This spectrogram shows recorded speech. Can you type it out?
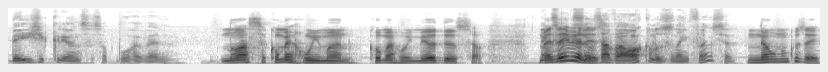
desde criança essa porra, velho. Nossa, como é ruim, mano. Como é ruim, meu Deus do céu. É Mas que aí, beleza. Você usava óculos na infância? Não, nunca usei.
